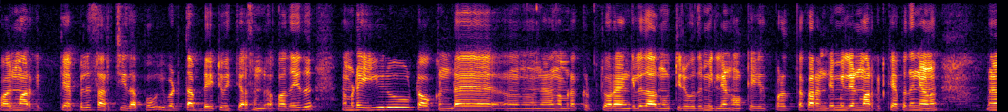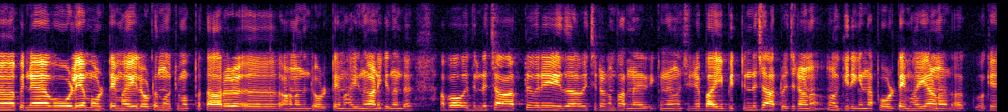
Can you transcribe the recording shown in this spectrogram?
കോയിൻ മാർക്കറ്റ് ക്യാപ്പിൽ സെർച്ച് ചെയ്തപ്പോൾ ഇവിടുത്തെ അപ്ഡേറ്റ് വ്യത്യാസമുണ്ട്. അപ്പോൾ അതായത് നമ്മുടെ ഈ ഒരു ടോക്കണിന്റെ ഞാൻ നമ്മുടെ ക്രിപ്റ്റോ റാങ്കിൽ നൂറ്റി ഇരുപത് മില്യൺ ഓക്കെ ഇപ്പോഴത്തെ കറന്റ് മില്യൺ മാർക്കറ്റ് ക്യാപ്പ് തന്നെയാണ്. പിന്നെ വോളിയം ഓൾ ടൈം ഹൈയിലോട്ട് നൂറ്റി മുപ്പത്താറ് ആണ് ഇതിന്റെ ഓൾ ടൈം ഹൈ എന്ന് കാണിക്കുന്നുണ്ട്. അപ്പോൾ ഇതിന്റെ ചാർട്ട് ഇവർ ഏതാ വെച്ചിട്ടാണ് പറഞ്ഞിരിക്കുന്നത് വെച്ച് കഴിഞ്ഞാൽ ബൈബിറ്റിന്റെ ചാർട്ട് വെച്ചിട്ടാണ് നോക്കിയിരിക്കുന്നത്. അപ്പോൾ ഓൾ ടൈം ഹൈ ആണ്. ഓക്കെ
